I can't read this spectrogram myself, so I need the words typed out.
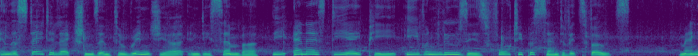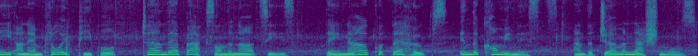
In the state elections in Thuringia in December, the NSDAP even loses 40% of its votes. Many unemployed people turn their backs on the Nazis. They now put their hopes in the communists and the German nationals.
